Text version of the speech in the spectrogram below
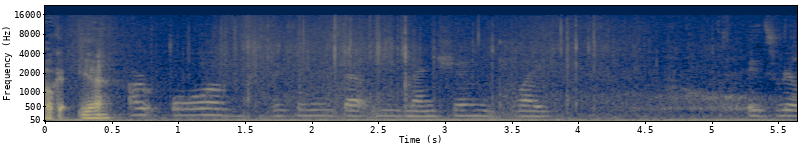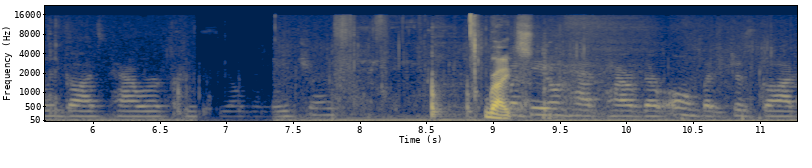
Okay, yeah? Are all of the things that we mentioned, like, it's really God's power concealed in nature? Right. But they don't have power of their own, but it's just God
